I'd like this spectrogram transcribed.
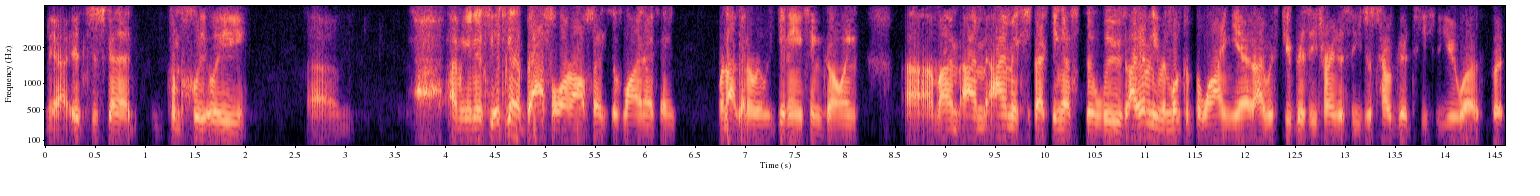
yeah, it's just going to completely. Um, I mean, it's it's going to baffle our offensive line. I think we're not going to really get anything going. Um, I'm I'm I'm expecting us to lose. I haven't even looked at the line yet. I was too busy trying to see just how good TCU was. But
